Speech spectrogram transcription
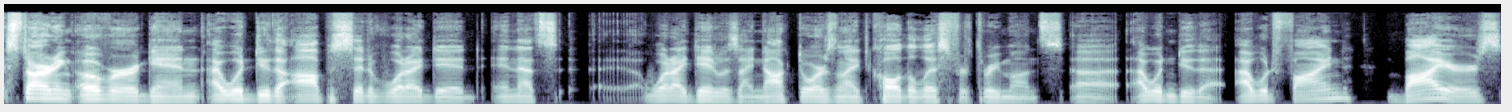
starting over again, I would do the opposite of what I did. And that's uh, what I did was I knocked doors and I called the list for three months. Uh, I wouldn't do that. I would find buyers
